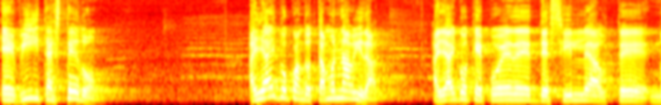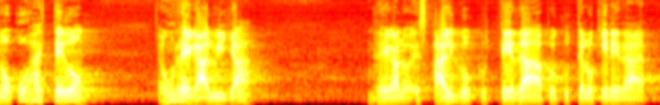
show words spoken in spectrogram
evita este don? Hay algo cuando estamos en Navidad, hay algo que puede decirle a usted, no coja este don. Es un regalo y ya. Un regalo es algo que usted da porque usted lo quiere dar.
